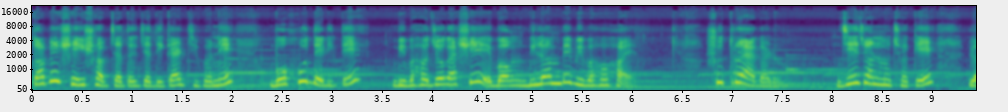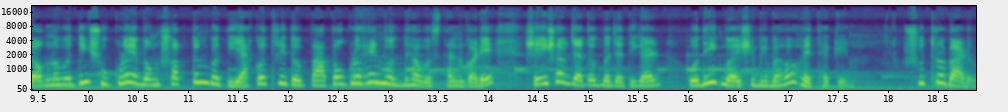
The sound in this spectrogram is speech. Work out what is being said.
তবে সেই সব জাতক জাতিকার জীবনে বহু দেরিতে বিবাহযোগ আসে এবং বিলম্বে বিবাহ হয়। সূত্র এগারো যে জন্মছকে লগ্নবতী, শুক্র এবং সপ্তমপতি একত্রিত পাপগ্রহের মধ্যে অবস্থান করে, সেই সব জাতক বা জাতিকার অধিক বয়সে বিবাহ হয়ে থাকে। সূত্র বারো,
